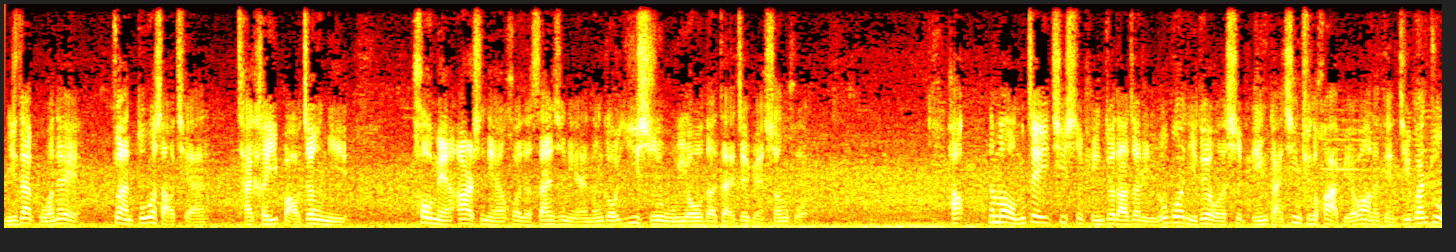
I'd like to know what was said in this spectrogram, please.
你在国内赚多少钱才可以保证你后面二十年或者三十年能够衣食无忧的在这边生活。好，那么我们这一期视频就到这里。如果你对我的视频感兴趣的话，别忘了点击关注。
